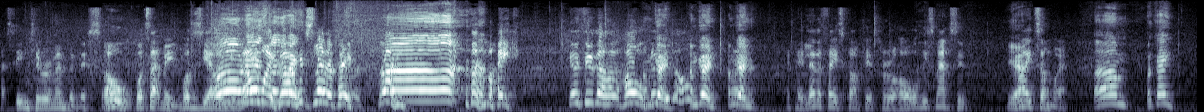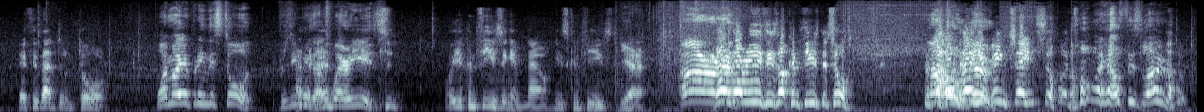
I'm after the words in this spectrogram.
I seem to remember this. Oh. Oh, what's that mean? What does yellow Oh, mean? no, Oh my god, it's Leatherface! Run! Ah! Mike, go through the hole. I'm go going. the. I'm going. I'm Right. going. Okay, Leatherface can't fit through a hole. He's massive. Yeah. Hide somewhere. Um. Okay. Go through that door. Why am I opening this door? Presumably that's know. where he is. Well, you're confusing him now. He's confused. Yeah. Oh, No, there he is. He's not confused at all. No, oh, no, you're being chainsawed. Oh, my health is low.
